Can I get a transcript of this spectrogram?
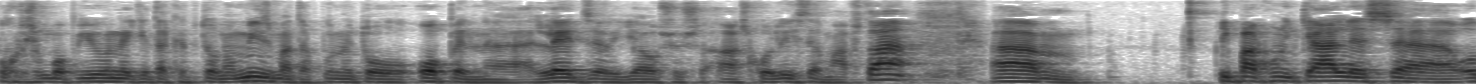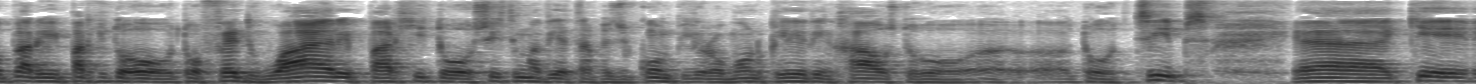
που χρησιμοποιούν και τα κρυπτονομίσματα που είναι το Open Ledger για όσους ασχολείστε με αυτά. Υπάρχουν και άλλες, ε, υπάρχει το, το FedWire, υπάρχει το σύστημα διατραπεζικών πληρωμών Clearing House, το, ε, το CHIPS ε, και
